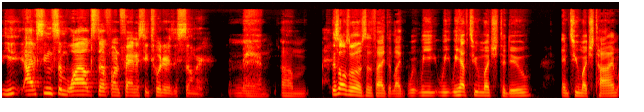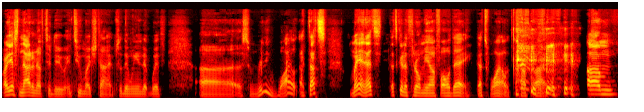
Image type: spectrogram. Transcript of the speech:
you, I've seen some wild stuff on fantasy Twitter this summer. Man, um, this also goes to the fact that like we we we have too much to do and too much time, or I guess not enough to do and too much time. So then we end up with uh some really wild. That's man, that's that's gonna throw me off all day. That's wild. Top five. um,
